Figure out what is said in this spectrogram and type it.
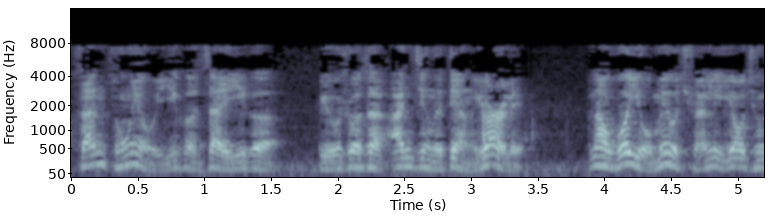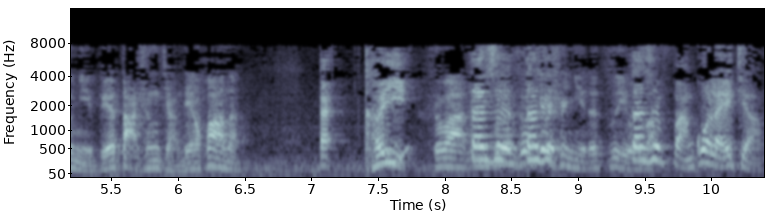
咱总有一个在一个，比如说在安静的电影院里，那我有没有权利要求你别大声讲电话呢？哎，可以是吧但是但是这是你的自由吧但是反过来讲，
